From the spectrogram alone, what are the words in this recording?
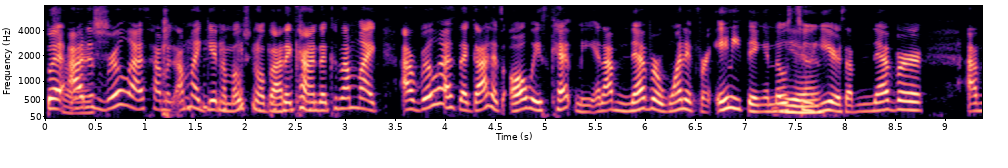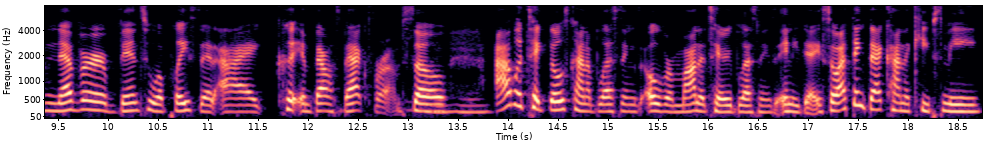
But I just realized how much I'm like getting emotional about it kind of cuz I'm like I realized that God has always kept me and I've never wanted for anything in those Yeah. 2 years. I've never I've never been to a place that I couldn't bounce back from. So Mhm. I would take those kind of blessings over monetary blessings any day. So I think that kind of keeps me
